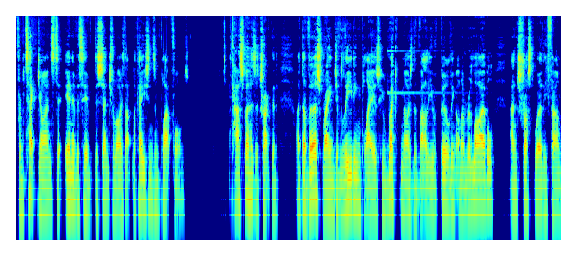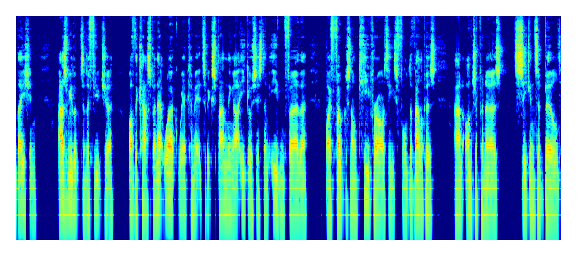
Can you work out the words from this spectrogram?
from tech giants to innovative decentralized applications and platforms. Casper has attracted a diverse range of leading players who recognize the value of building on a reliable and trustworthy foundation. As we look to the future of the Casper network, we are committed to expanding our ecosystem even further by focusing on key priorities for developers and entrepreneurs seeking to build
